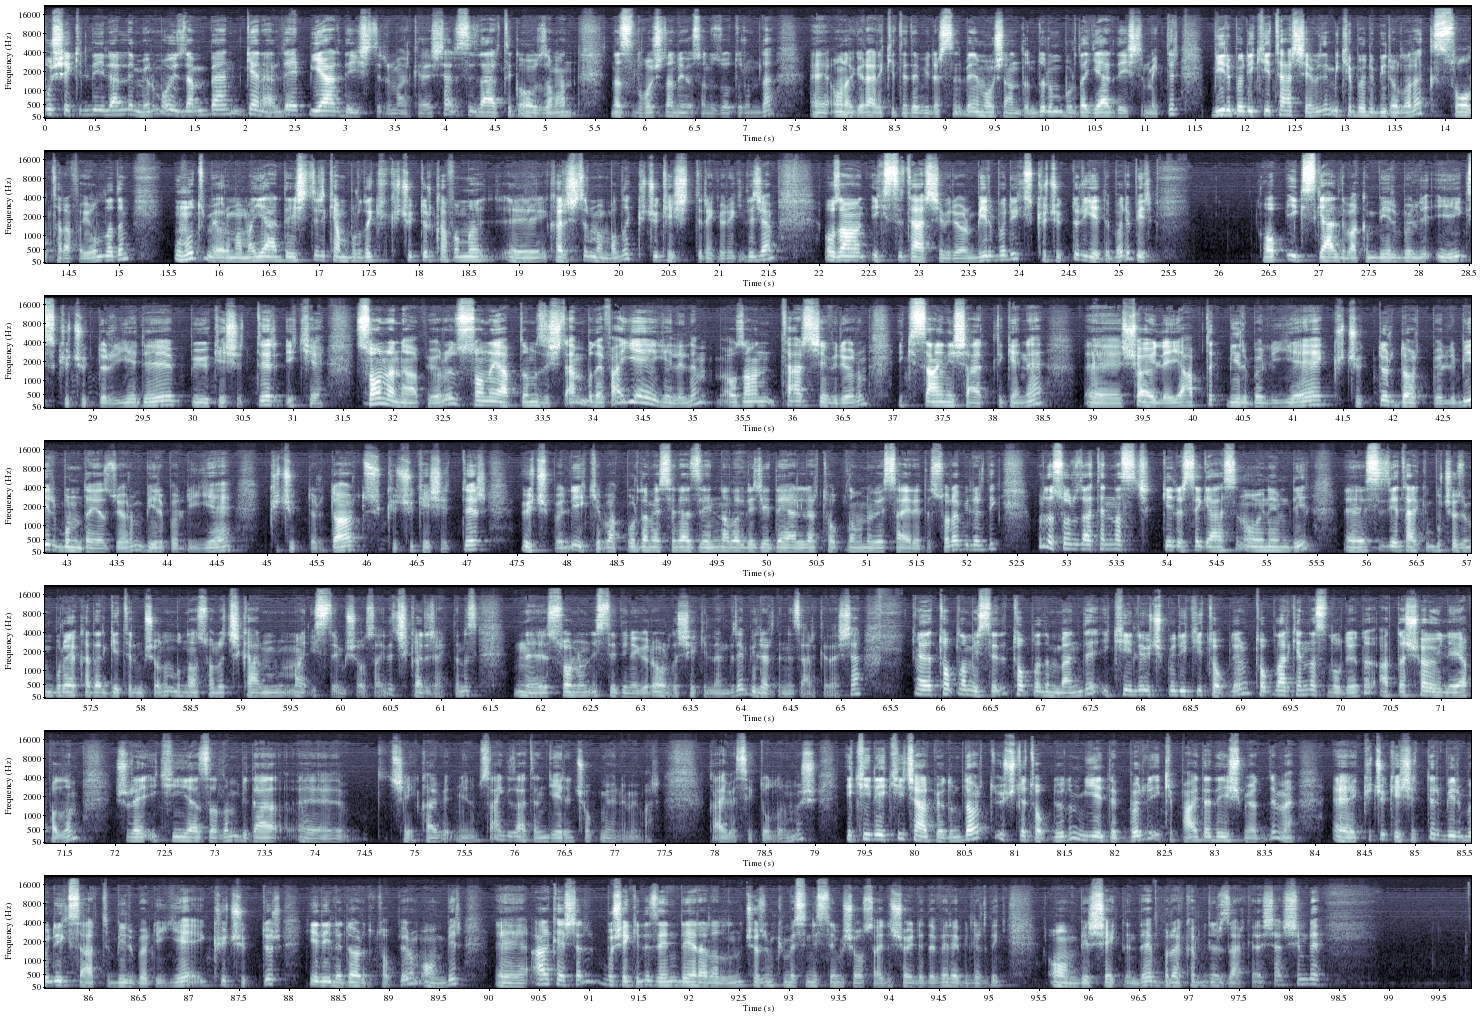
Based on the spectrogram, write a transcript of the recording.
bu şekilde ilerlemiyorum. O yüzden ben genelde hep yer değiştiririm arkadaşlar. Siz de artık o zaman nasıl hoşlanıyorsanız o durumda e, ona göre hareket edebilirsiniz. Benim hoşlandığım durum burada yer değiştirmektir. 1 bölü 2'yi ters çevirdim. 2 bölü 1 olarak sol tarafa yolladım. Unutmuyorum ama yer değiştirirken buradaki küçüktür kafamı e, karıştırmamalı. Küçük eşittire göre gideceğim. O zaman x'i ters çeviriyorum. 1 bölü x küçüktür 7 bölü 1. Hop x geldi bakın 1 bölü x küçüktür 7 büyük eşittir 2. Sonra ne yapıyoruz? Sonra yaptığımız işlem bu defa y'ye gelelim. O zaman ters çeviriyorum. İkisi aynı işaretli gene. Ee, şöyle yaptık. 1 bölü y küçüktür 4 bölü 1 bunu da yazıyorum. 1 bölü y küçüktür 4 küçük eşittir 3 bölü 2 bak burada mesela z'nin alabileceği değerler toplamını vesaire de sorabilirdik. Burada soru zaten nasıl çık gelirse gelsin o önemli değil. Ee, siz yeter ki bu çözümü buraya kadar getirmiş olun. Bundan sonra çıkarma istemiş olsaydı çıkaracaktınız. Ee, sorunun istediğine göre orada şekillendirebilirdiniz arkadaşlar e, toplamı istedi. Topladım ben de. 2 ile 3 bölü 2'yi topluyorum. Toplarken nasıl oluyordu? Hatta şöyle yapalım. Şuraya 2'yi yazalım. Bir daha e, şey kaybetmeyelim. Sanki zaten yerin çok mu önemi var? Kaybetsek de olurmuş. 2 ile 2'yi çarpıyordum. 4. 3 ile topluyordum. 7 bölü 2 payda değişmiyordu değil mi? E, küçük eşittir 1 bölü x artı 1 bölü y küçüktür. 7 ile 4'ü topluyorum 11. E, arkadaşlar bu şekilde z'nin değer aralığını çözüm kümesini istemiş olsaydı şöyle de verebilirdik. 11 şeklinde bırakabiliriz arkadaşlar. Şimdi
